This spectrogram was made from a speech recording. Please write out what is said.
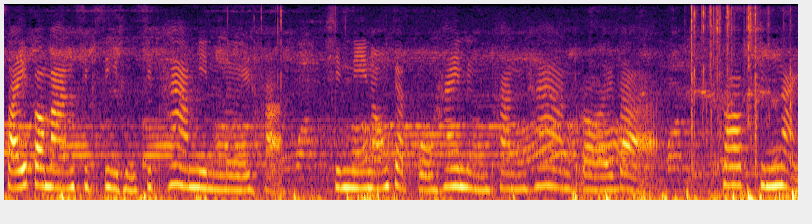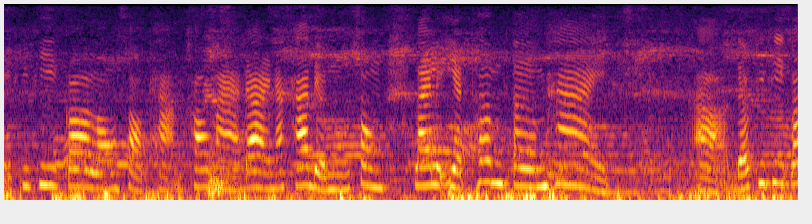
ไซส์ประมาณ 14-15 มิลเลยค่ะ ชิ้นนี้น้องจัดโปรให้ 1,500 บาท ชอบชิ้นไหนพี่ๆก็ลองสอบถามเข้ามาได้นะคะ เดี๋ยวหนูส่งรายละเอียดเพิ่มเติมให้ เดี๋ยวพี่ๆก็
